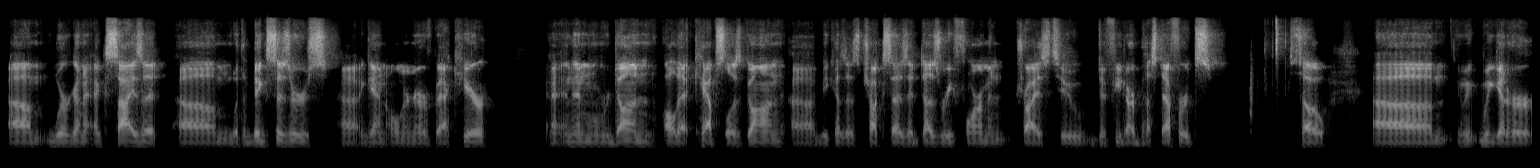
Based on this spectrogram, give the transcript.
Um, we're going to excise it um, with a big scissors. Uh, again, ulnar nerve back here. And then when we're done, all that capsule is gone uh, because as Chuck says, it does reform and tries to defeat our best efforts. So um, we, we, get her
